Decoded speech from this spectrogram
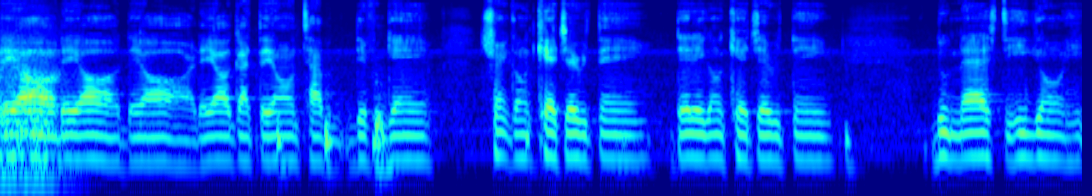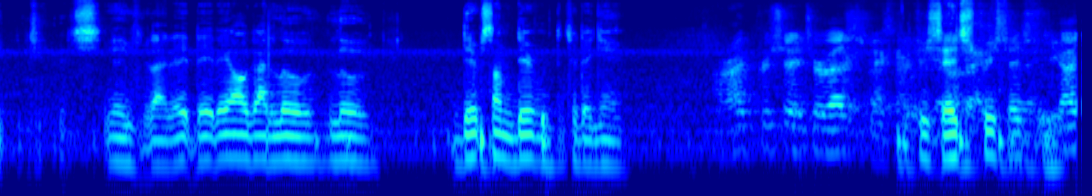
They all, they all, they all are. They all got their own type of different game. Trent gonna catch everything. Dede gonna catch everything. Duke Nasty, he gonna, he, like they, they, they all got a little, little, diff, something different to their game. All right, appreciate your rest. Appreciate you, appreciate you.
